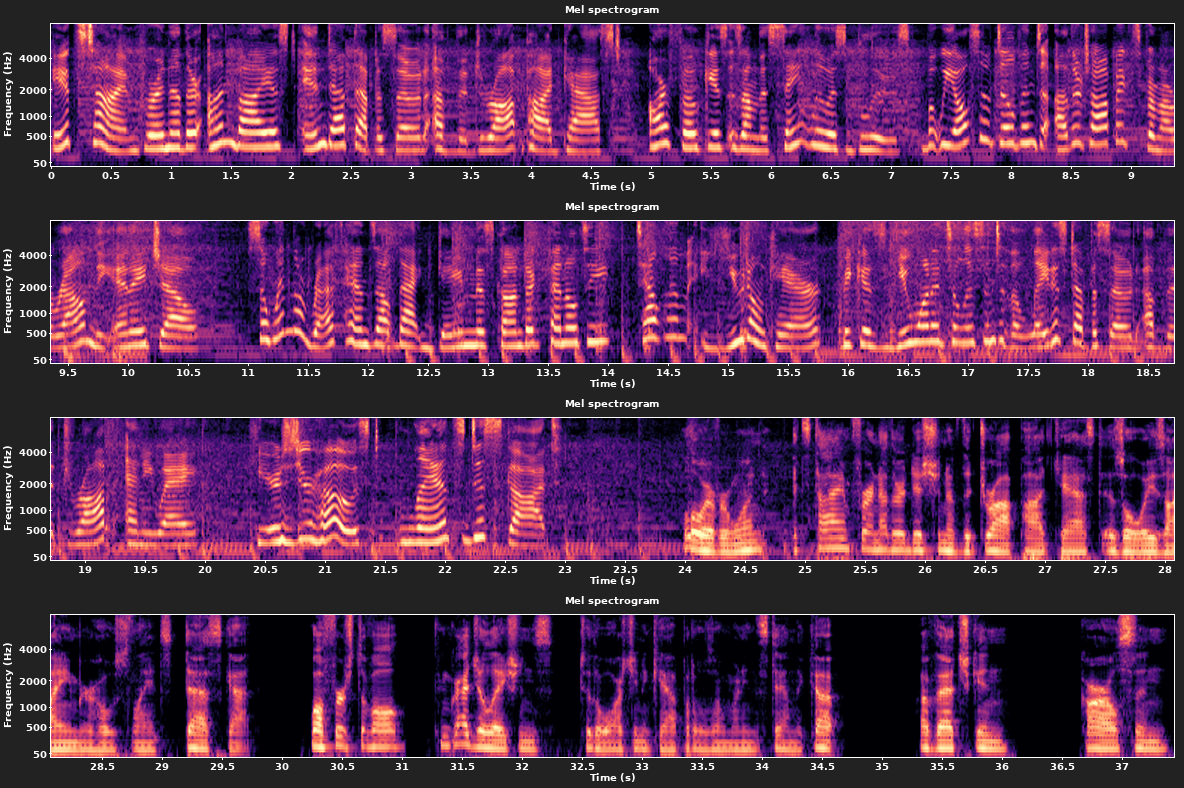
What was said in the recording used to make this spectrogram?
It's time for another unbiased, in depth episode of the Drop Podcast. Our focus is on the St. Louis Blues, but we also delve into other topics from around the NHL. So when the ref hands out that game misconduct penalty, tell him you don't care because you wanted to listen to the latest episode of The Drop anyway. Here's your host, Lance Descott. Hello, everyone. It's time for another edition of the Drop Podcast. As always, I am your host, Lance Descott. Well, first of all, congratulations to the Washington Capitals on winning the Stanley Cup. Ovechkin, Carlson,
